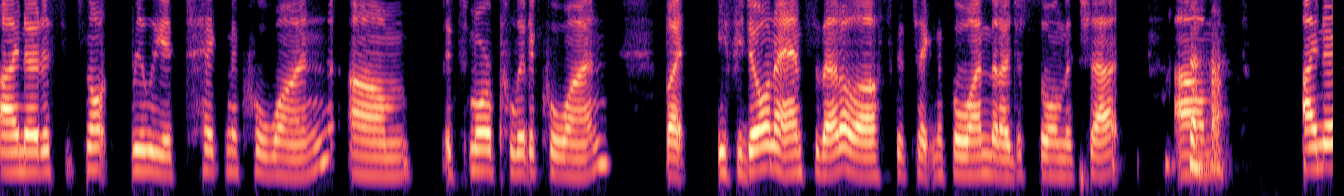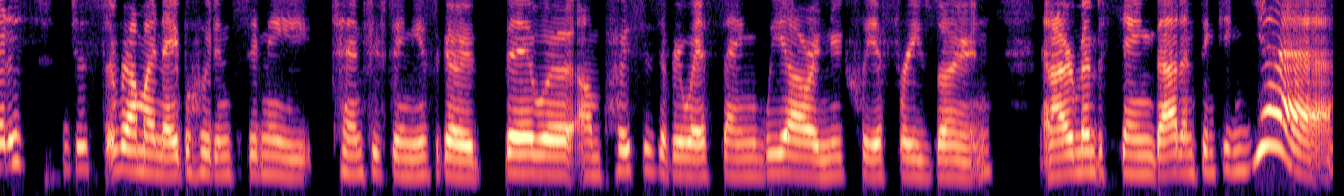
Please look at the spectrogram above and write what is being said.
I notice it's not really a technical one, um, it's more a political one, but if you don't want to answer that, I'll ask a technical one that I just saw in the chat. Um, I noticed just around my neighborhood in Sydney 10, 15 years ago, there were um, posters everywhere saying we are a nuclear free zone. And I remember seeing that and thinking, yeah,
